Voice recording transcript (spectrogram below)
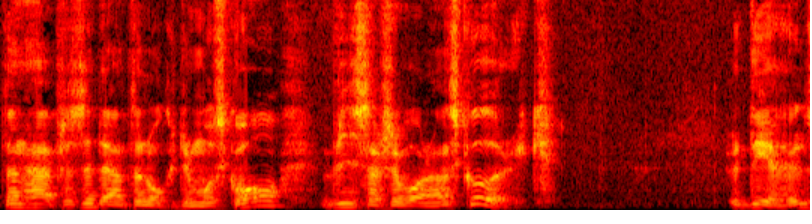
Den här presidenten åker till Moskva, visar sig vara en skurk. Det är,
